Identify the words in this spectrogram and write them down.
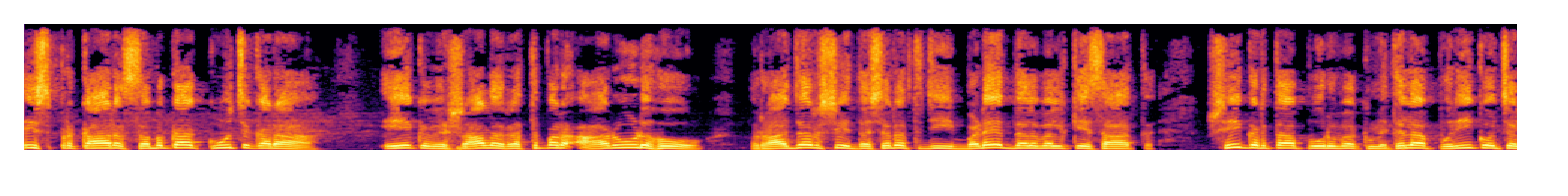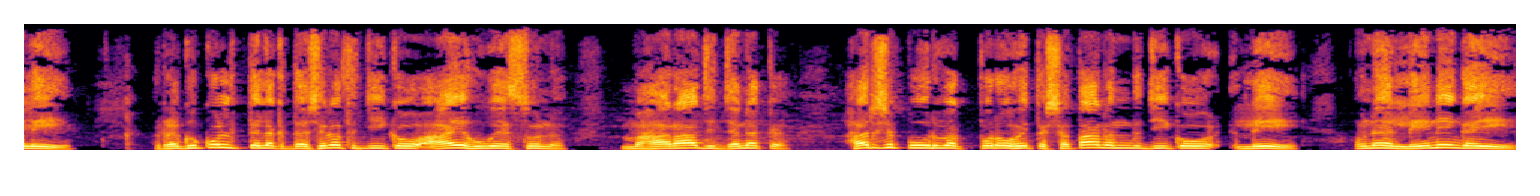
इस प्रकार सबका कूच करा। एक विशाल रथ पर आरूढ़ हो, राजर्षि दशरथ जी बड़े दलबल के साथ शीघ्रता पूर्वक मिथिलापुरी को चले। रघुकुल तिलक दशरथ जी को आए हुए सुन महाराज जनक हर्ष पूर्वक पुरोहित शतानंद जी को ले, उन्हें लेने गए।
